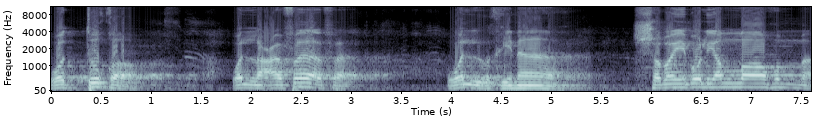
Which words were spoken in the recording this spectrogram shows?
والتقى والعفاف والغنى সবাই বলি আল্লাহুম্মা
